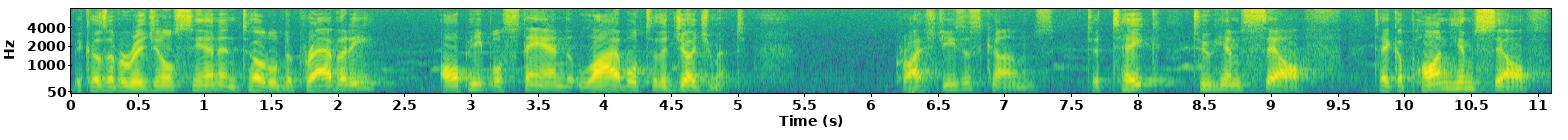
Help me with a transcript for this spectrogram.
Because of original sin and total depravity, all people stand liable to the judgment. Christ Jesus comes to take to himself, take upon himself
